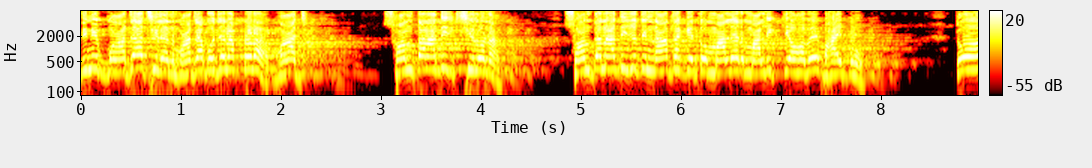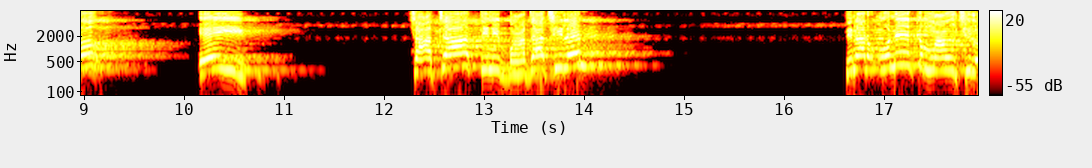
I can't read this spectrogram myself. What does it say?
তিনি বাঁজা ছিলেন। বাঁজা বোঝেন আপনারা? মাঝ। সন্তান আদি ছিল না। সন্তান আদি যদি না থাকে, তো মালের মালিক কে হবে? ভাইপো। তো এই চাচা, তিনি বাঁজা ছিলেন তিনার অনেক মাল ছিল।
